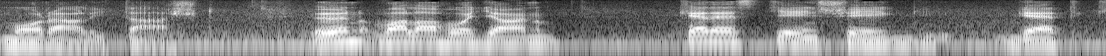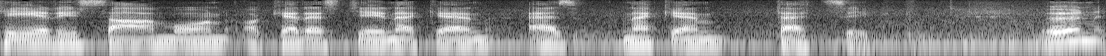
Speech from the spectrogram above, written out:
moralitást. Ön valahogyan kereszténységet kéri számon a keresztényeken, ez nekem tetszik. Ön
